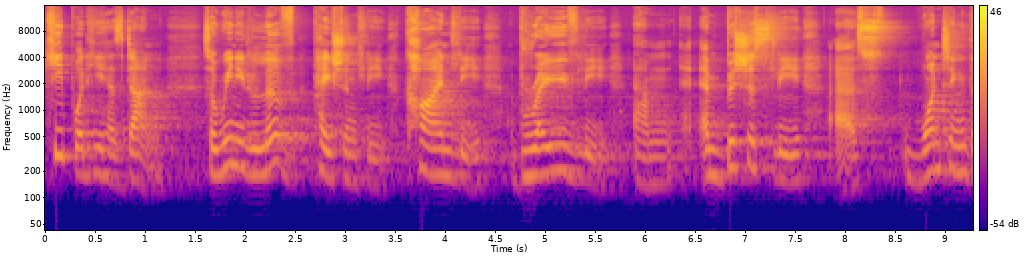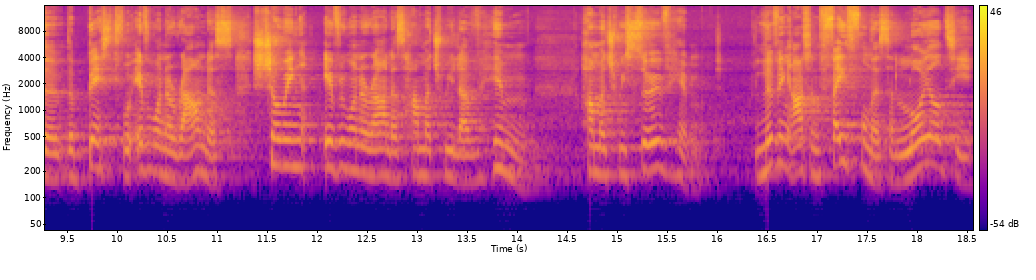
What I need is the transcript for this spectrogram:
keep what he has done. So we need to live patiently, kindly, bravely, um, ambitiously, uh, wanting the, the best for everyone around us, showing everyone around us how much we love Him, how much we serve Him, living out in faithfulness and loyalty.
